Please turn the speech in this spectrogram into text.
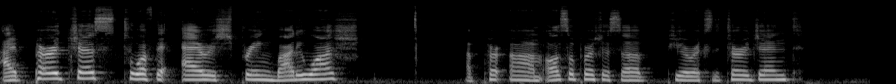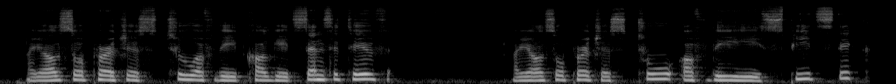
I purchased two of the Irish Spring body wash. I per, um, also purchased a Purex detergent. I also purchased two of the Colgate Sensitive I also purchased two of the speed stick.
